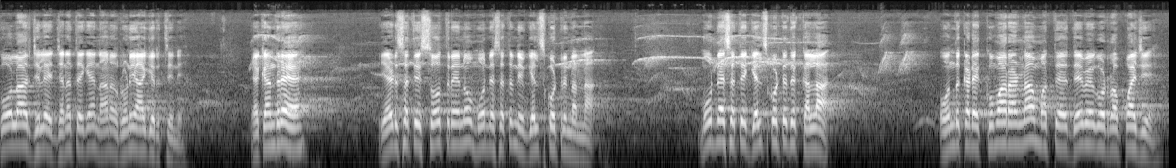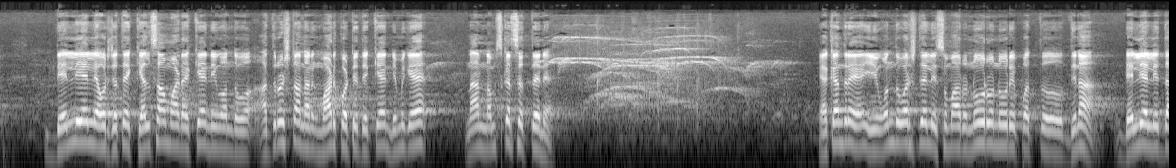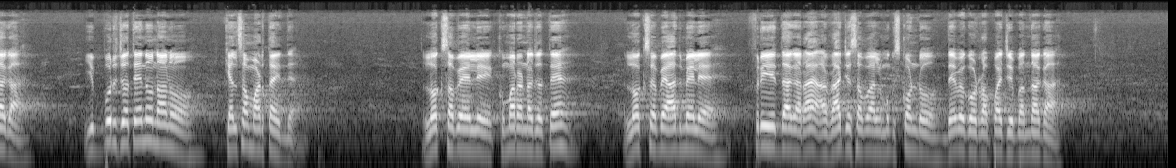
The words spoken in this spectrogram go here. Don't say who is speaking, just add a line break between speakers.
ಕೋಲಾರ ಜಿಲ್ಲೆ ಜನತೆಗೆ ನಾನು ಋಣಿಯಾಗಿರ್ತೀನಿ. ಯಾಕಂದರೆ ಎರಡು ಸತಿ ಸೋತ್ರೇನು, ಮೂರನೇ ಸತಿ ನೀವು ಗೆಲ್ಸ್ಕೊಟ್ರಿ ನನ್ನ. ಮೂರನೇ ಸತಿ ಗೆಲ್ಸ್ಕೊಟ್ಟಿದ್ದಕ್ಕಲ್ಲ, ಒಂದು ಕಡೆ ಕುಮಾರಣ್ಣ ಮತ್ತು ದೇವೇಗೌಡರ ಅಪ್ಪಾಜಿ, ಡೆಲ್ಲಿಯಲ್ಲಿ ಅವ್ರ ಜೊತೆ ಕೆಲಸ ಮಾಡೋಕ್ಕೆ ನೀವೊಂದು ಅದೃಷ್ಟ ನನಗೆ ಮಾಡಿಕೊಟ್ಟಿದ್ದಕ್ಕೆ ನಿಮಗೆ ನಾನು ನಮಸ್ಕರಿಸುತ್ತೇನೆ. ಯಾಕಂದರೆ ಈ ಒಂದು ವರ್ಷದಲ್ಲಿ ಸುಮಾರು ನೂರು, ನೂರಿಪ್ಪತ್ತು ದಿನ ಡೆಲ್ಲಿಯಲ್ಲಿದ್ದಾಗ ಇಬ್ಬರ ಜೊತೆನೂ ನಾನು ಕೆಲಸ ಮಾಡ್ತಾ ಇದ್ದೆ. ಲೋಕಸಭೆಯಲ್ಲಿ ಕುಮಾರಣ್ಣ ಜೊತೆ, ಲೋಕಸಭೆ ಆದಮೇಲೆ ಫ್ರೀ ಇದ್ದಾಗ ರಾ, ರಾಜ್ಯಸಭೆಯಲ್ಲಿ ಮುಗಿಸ್ಕೊಂಡು ದೇವೇಗೌಡರ ಅಪ್ಪಾಜಿ ಬಂದಾಗ,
